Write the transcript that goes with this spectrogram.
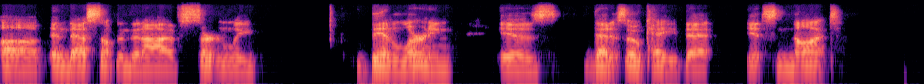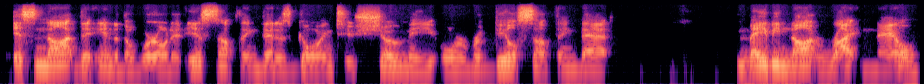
uh, and that's something that I've certainly been learning is that it's okay that it's not it's not the end of the world. It is something that is going to show me or reveal something that maybe not right now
